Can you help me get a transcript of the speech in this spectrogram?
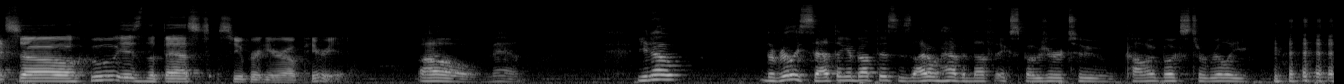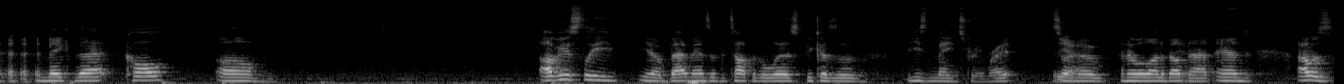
Right. So, who is the best superhero? Period. Oh man. You know, the really sad thing about this is I don't have enough exposure to comic books to really make that call. Um, obviously, you know, Batman's at the top of the list because of he's mainstream, right? So I know I know a lot about Yeah. that, and I was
